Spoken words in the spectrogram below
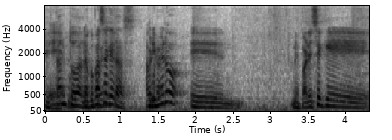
Están todas lo que pasa que, primero, eh, me parece que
